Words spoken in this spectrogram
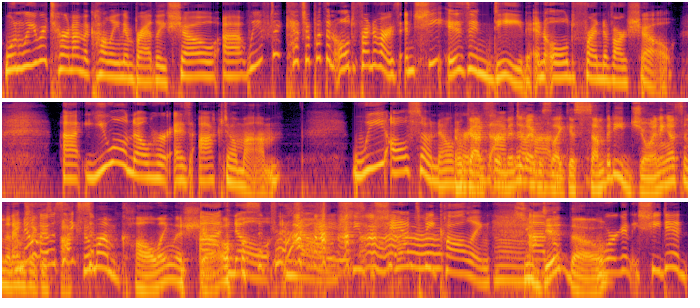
When we return on the Colleen and Bradley show, uh, we have to catch up with an old friend of ours, and she is indeed an old friend of our show. Uh, you all know her as Octomom. We also know her Oh God! as For a minute, I was like, "Is somebody joining us?" And then I, I was know, like, I "Is was like, Octomom calling the show?" Uh, no, no, she shan't be calling. She Uh, did, though. We're gonna. She did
